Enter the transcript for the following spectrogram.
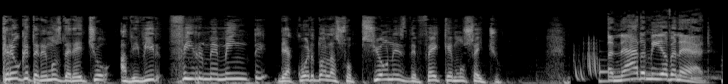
Creo que tenemos derecho a vivir firmemente de acuerdo a las opciones de fe que hemos hecho. Anatomy of an ad.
